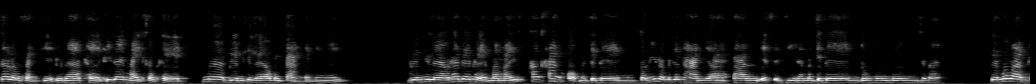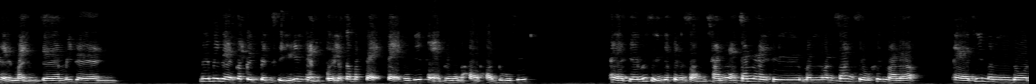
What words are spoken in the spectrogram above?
ก็ลองสังเกตดูนะแผลที่ได้ใหม่กับแผลเมื่อเดือนที่แล้วมันต่างกันยังไง เดือนที่แล้วถ้าได้แผลมาใหม่ข้างๆขอบมันจะแดง ตอนนี้เราไม่ได้ทานยาทานเอสเนะมันจะแดงตรงวงๆใช่ไหมแต่เมื่อวานแผลใหม่ของแกไม่แดง ไม่ไม่แดงก็เป็นเป็นสีที่หนังเปิดแล้วก็มาแตะแตะดูที่แผลเป็นยังไงขอขอดูซิแผลแกรู้สึกจะเป็นสองชั้นอะชั้นในคือมันมันสร้างเซลล์ขึ้นมาแล้ว แผลที่มันโดน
